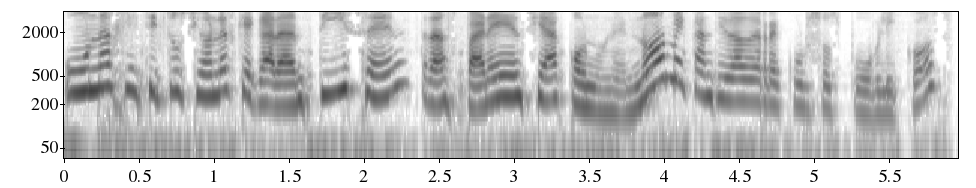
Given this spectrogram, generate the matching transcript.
unas instituciones que garanticen transparencia con una enorme cantidad de recursos públicos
